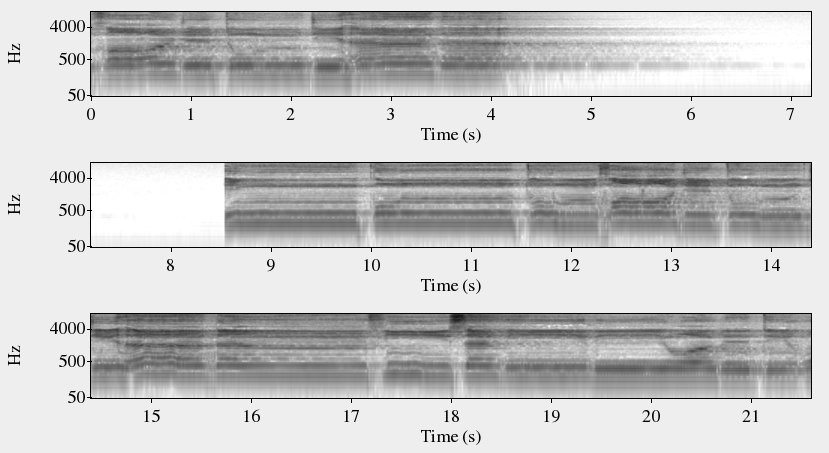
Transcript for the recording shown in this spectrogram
خرجتم خرجتم جهادا في سبيلي وابتغاء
